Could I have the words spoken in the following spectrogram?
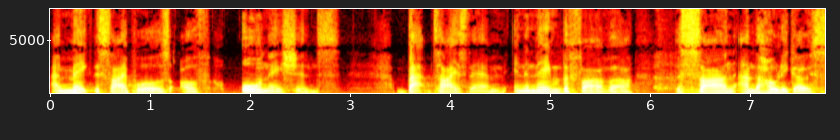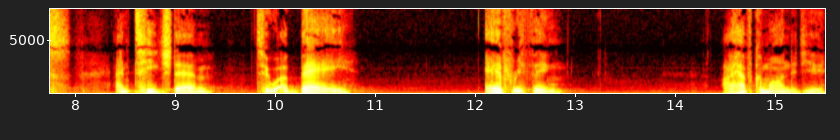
and make disciples of all nations. Baptize them in the name of the Father, the Son, and the Holy Ghost, and teach them to obey everything I have commanded you.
